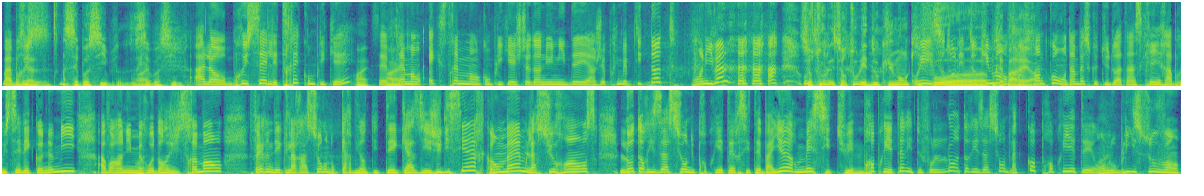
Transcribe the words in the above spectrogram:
Bah, Bruce- Gaz. C'est possible, c'est possible. Alors, Bruxelles est très compliqué. Ouais. C'est Ouais. vraiment extrêmement compliqué. Je te donne une idée. hein. J'ai pris mes petites notes. On y va? Surtout, les, surtout les documents qu'il Oui, faut surtout les euh, documents, il faut préparer. se rendre compte, hein, parce que tu dois t'inscrire à Bruxelles Économie, avoir un numéro d'enregistrement, faire une déclaration, donc carte d'identité, casier judiciaire quand même, l'assurance, l'autorisation du propriétaire si tu es bailleur, mais si tu es Mhm. propriétaire, il te faut l'autorisation de la copropriété, on l'oublie souvent.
